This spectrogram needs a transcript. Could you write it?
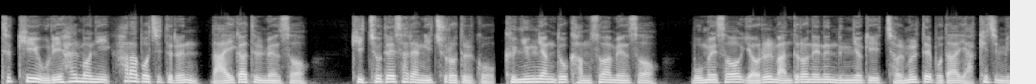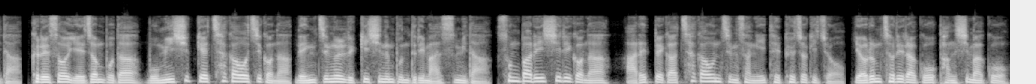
특히 우리 할머니, 할아버지들은 나이가 들면서 기초대사량이 줄어들고 근육량도 감소하면서 몸에서 열을 만들어내는 능력이 젊을 때보다 약해집니다. 그래서 예전보다 몸이 쉽게 차가워지거나 냉증을 느끼시는 분들이 많습니다. 손발이 시리거나 아랫배가 차가운 증상이 대표적이죠. 여름철이라고 방심하고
